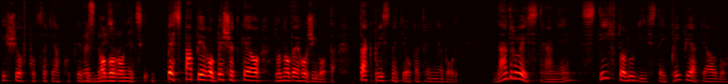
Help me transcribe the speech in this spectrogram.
išiel v podstate ako keby bez novoronec, bez papierov, bez všetkého do nového života. Tak prísne tie opatrenia boli. Na druhej strane, z týchto ľudí, z tej Pripiate alebo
